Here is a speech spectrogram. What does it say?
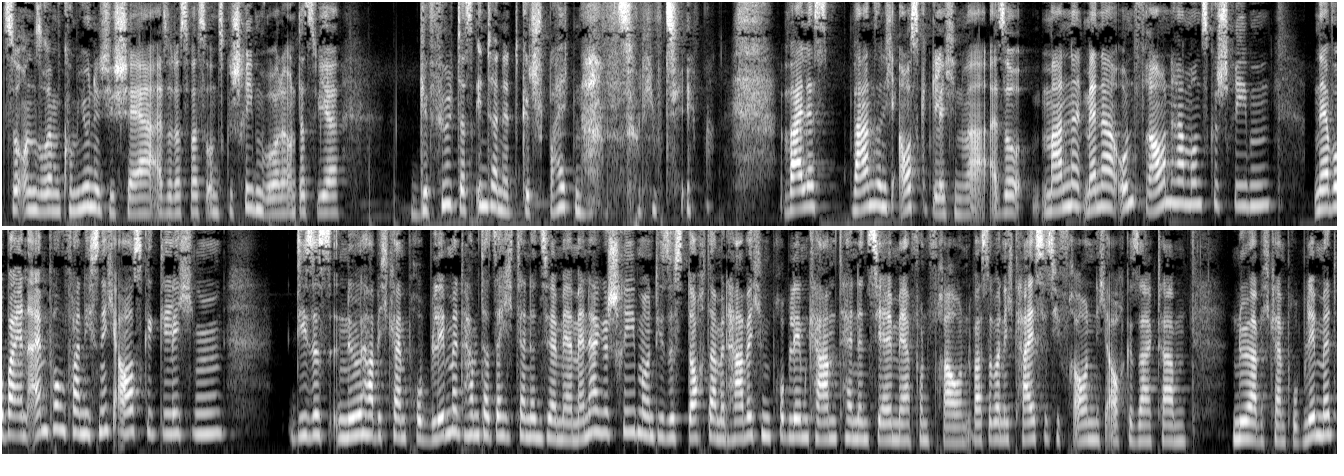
zu unserem Community Share, also das, was uns geschrieben wurde und dass wir gefühlt das Internet gespalten haben zu dem Thema, weil es wahnsinnig ausgeglichen war. Also Mann, Männer und Frauen haben uns geschrieben. Na, wobei in einem Punkt fand ich es nicht ausgeglichen. Dieses Nö, habe ich kein Problem mit, haben tatsächlich tendenziell mehr Männer geschrieben und dieses Doch, damit habe ich ein Problem kam tendenziell mehr von Frauen. Was aber nicht heißt, dass die Frauen nicht auch gesagt haben, Nö, habe ich kein Problem mit.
